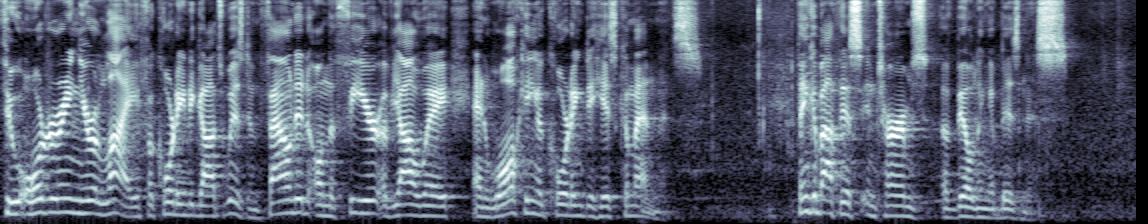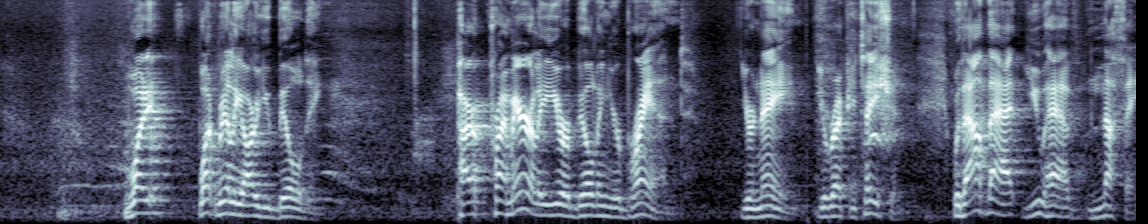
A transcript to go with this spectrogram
through ordering your life according to God's wisdom, founded on the fear of Yahweh and walking according to his commandments. Think about this in terms of building a business. What, what really are you building? Primarily, you're building your brand, your name, your reputation. Without that, you have nothing.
